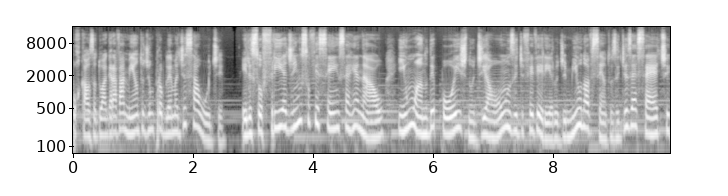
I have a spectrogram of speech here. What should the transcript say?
por causa do agravamento de um problema de saúde. Ele sofria de insuficiência renal e, um ano depois, no dia 11 de fevereiro de 1917,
